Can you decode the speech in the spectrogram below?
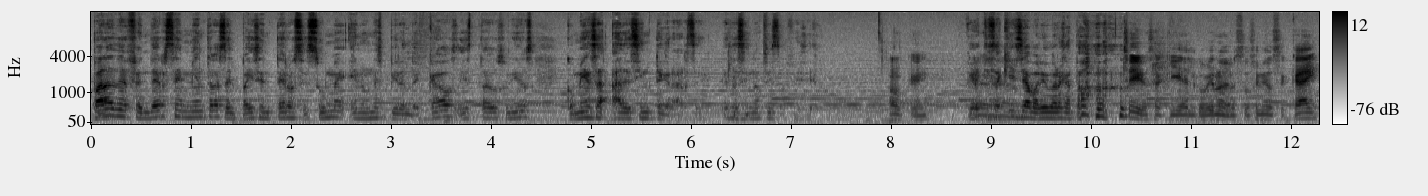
para defenderse mientras el país entero se sume en una espiral de caos y Estados Unidos comienza a desintegrarse. Es la sinopsis oficial. Ok. Que entonces Eh, aquí ya valió verga todo. Sí, o sea, aquí el gobierno de los Estados Unidos se cae.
